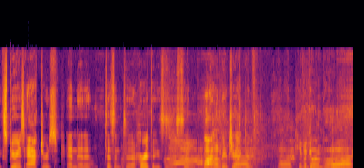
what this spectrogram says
experienced actors, and and it doesn't uh, hurt that he's just uh, wildly attractive. Uh, keep it going, bud.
